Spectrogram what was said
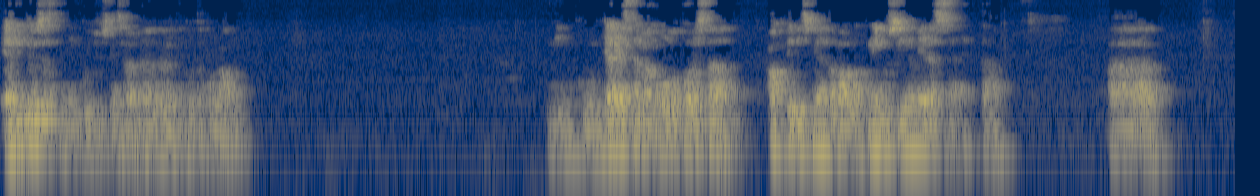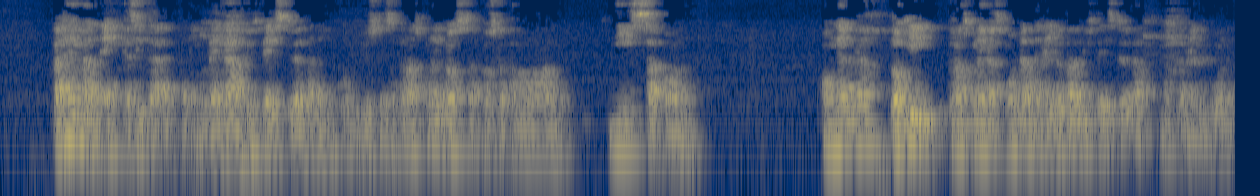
erityisesti niin kuin just niin kuin tavallaan niin kuin järjestelmän ulkopuolista aktivismia tavalla niin kuin siinä mielessä, että ää, vähemmän ehkä sitä, että niin tehdään yhteistyötä niin kuin just niissä transponin kanssa, koska tavallaan niissä on ongelmia. Toki transponin kanssa voidaan tehdä jotain yhteistyötä, mutta niin kuin,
